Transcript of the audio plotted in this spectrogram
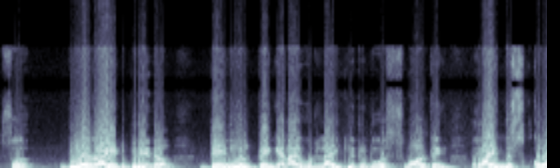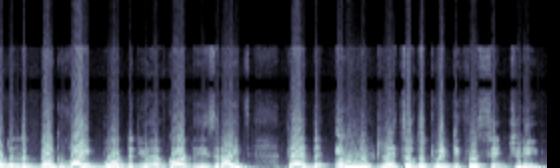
so be a right brainer. Daniel Pink and I would like you to do a small thing. Write this quote on the big whiteboard that you have got. He writes that the illiterates of the 21st century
